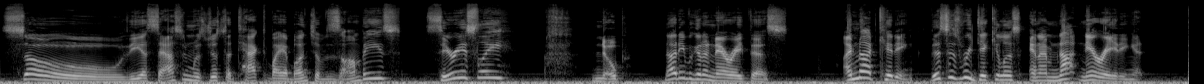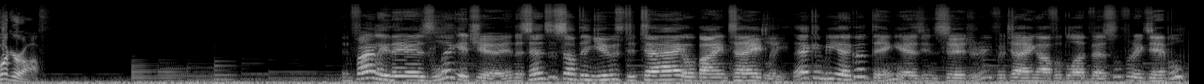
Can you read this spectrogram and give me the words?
So, the assassin was just attacked by a bunch of zombies? Seriously? nope. Not even gonna narrate this. I'm not kidding. This is ridiculous, and I'm not narrating it. Bugger off. And finally, there's ligature, in the sense of something used to tie or bind tightly. That can be a good thing, as in surgery, for tying off a blood vessel, for example,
